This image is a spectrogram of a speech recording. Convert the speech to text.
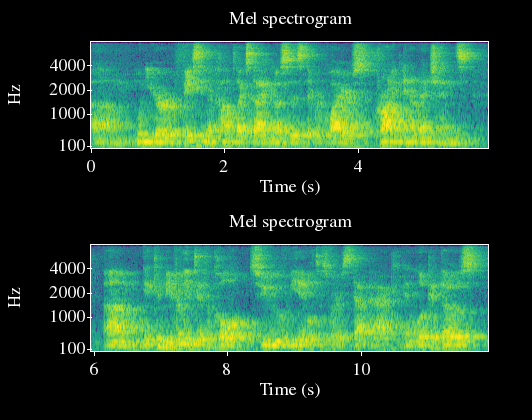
um, when you're facing a complex diagnosis that requires chronic interventions, um, it can be really difficult to be able to sort of step back and look at those,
